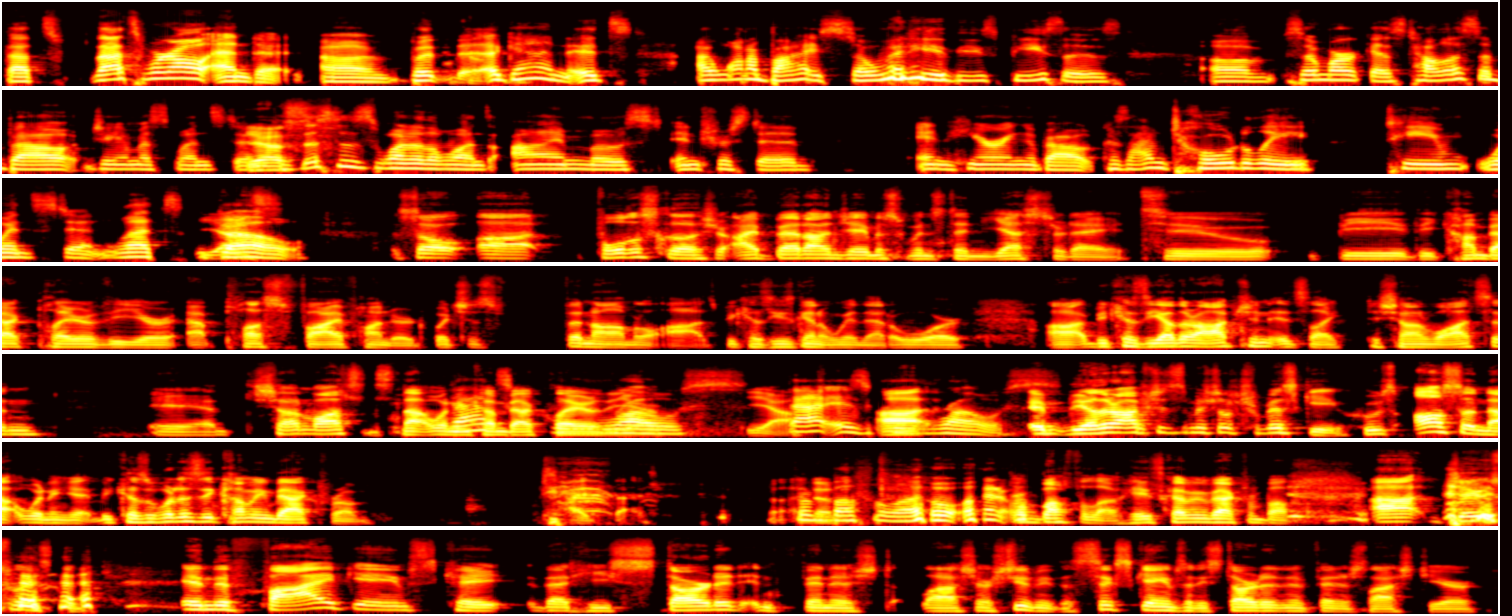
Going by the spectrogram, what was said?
that's that's where I'll end it. Uh, but again, it's I want to buy so many of these pieces. Um, so Marcus, tell us about Jameis Winston yes. this is one of the ones I'm most interested in hearing about because I'm totally team Winston. Let's yes. go. So, uh, full disclosure, I bet on Jameis Winston yesterday to be the comeback player of the year at plus 500, which is phenomenal odds because he's going to win that award. Uh, because the other option is like Deshaun Watson. And Deshaun Watson's not winning That's comeback player gross. of the year. Yeah. That is uh, gross. Uh, the other option is Mitchell Trubisky, who's also not winning it because what is he coming back from? I, from Buffalo. from Buffalo. He's coming back from Buffalo. Uh, Jameis Winston. in the five games, Kate, that he started and finished last year, excuse me, the six games that he started and finished last year,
